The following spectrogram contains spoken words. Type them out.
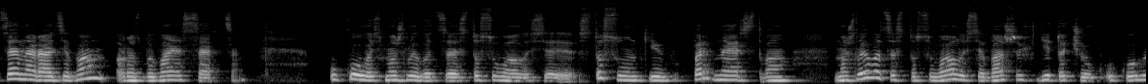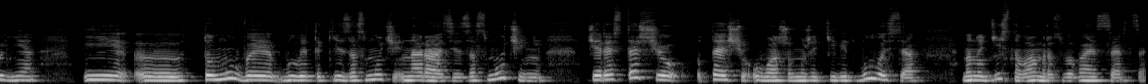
це наразі вам розбиває серце. У когось, можливо, це стосувалося стосунків, партнерства, можливо, це стосувалося ваших діточок, у кого є. І е, тому ви були такі засмучені, наразі засмучені через те, що те, що у вашому житті відбулося, воно дійсно вам розбиває серце.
